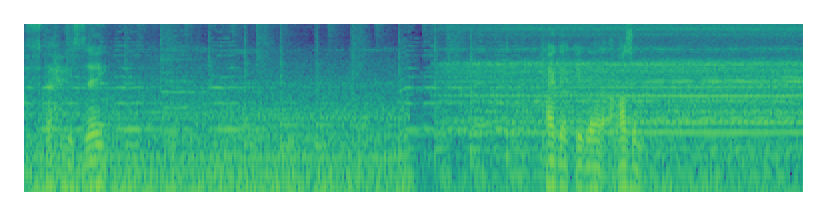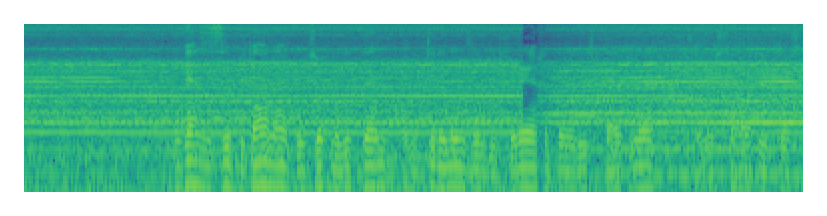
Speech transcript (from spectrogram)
افتحي إزاي. حاجة كده عظمة. نجهز الزيت بتاعنا يكون سخن جدا ونبتدي ننزل بالفراخ الدبابيس بتاعتنا ونرصها في الطاسة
